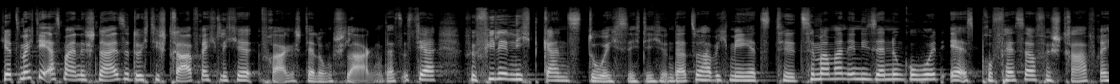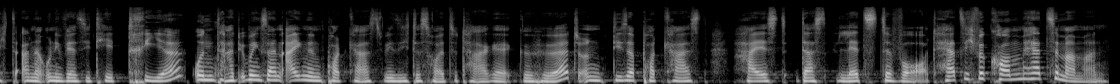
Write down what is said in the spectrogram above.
Jetzt möchte ich erstmal eine Schneise durch die strafrechtliche Fragestellung schlagen. Das ist ja für viele nicht ganz durchsichtig. Und dazu habe ich mir jetzt Till Zimmermann in die Sendung geholt. Er ist Professor für Strafrecht an der Universität Trier und hat übrigens seinen eigenen Podcast, wie sich das heutzutage gehört. Und dieser Podcast heißt Das letzte Wort. Herzlich willkommen, Herr Zimmermann.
